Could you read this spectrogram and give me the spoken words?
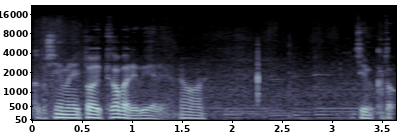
Kato, siihen meni toi kaveri viereen. Joo. Siinä kato.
